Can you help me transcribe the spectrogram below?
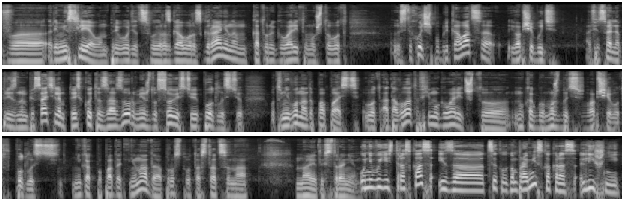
в ремесле он приводит свой разговор с Граниным, который говорит ему, что вот если ты хочешь публиковаться и вообще быть официально признанным писателем, то есть какой-то зазор между совестью и подлостью. Вот в него надо попасть. Вот. А Довлатов ему говорит, что, ну, как бы, может быть, вообще вот в подлость никак попадать не надо, а просто вот остаться на на этой стороне. У него есть рассказ из э, цикла «Компромисс» как раз «Лишний»,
